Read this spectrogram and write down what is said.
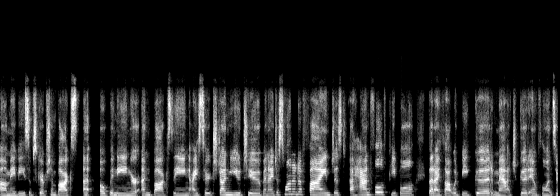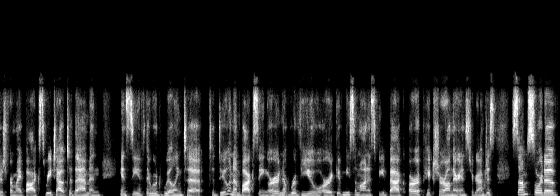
uh, maybe subscription box uh, opening or unboxing. I searched on YouTube and I just wanted to find just a handful of people that I thought would be good match, good influencers for my box, reach out to them and and see if they would willing to to do an unboxing or a review or give me some honest feedback or a picture on their Instagram, just some sort of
